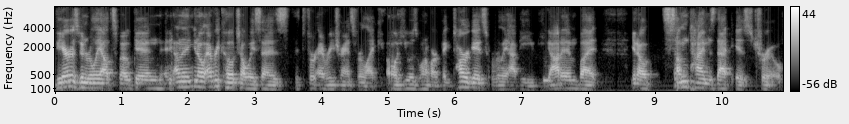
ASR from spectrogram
Vieira has been really outspoken, and, and you know every coach always says for every transfer, like, "Oh, he was one of our big targets. We're really happy he got him." But you know, sometimes that is true,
